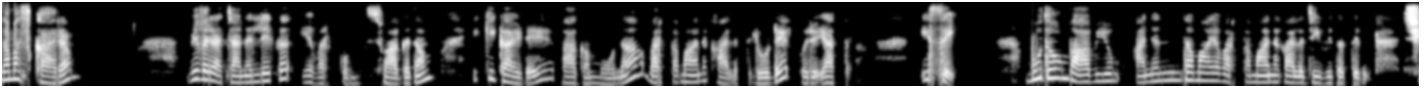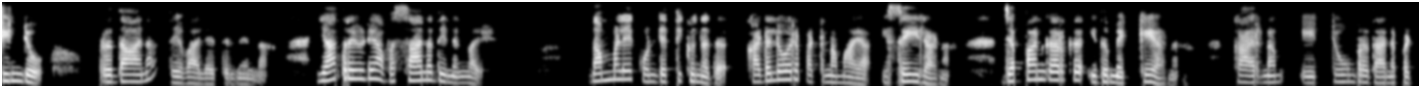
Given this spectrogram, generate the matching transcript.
നമസ്കാരം. വിവര ചാനലിലേക്ക് ഏവർക്കും സ്വാഗതം. ഇക്കിഗായുടെ ഭാഗം മൂന്ന് വർത്തമാന കാലത്തിലൂടെ ഒരു യാത്ര. ഇസൈ ഭൂതവും ഭാവിയും അനന്തമായ വർത്തമാനകാല ജീവിതത്തിൽ ഷിൻഡോ പ്രധാന ദേവാലയത്തിൽ നിന്ന്. യാത്രയുടെ അവസാന ദിനങ്ങൾ നമ്മളെ കൊണ്ടെത്തിക്കുന്നത് കടലോര പട്ടണമായ ഇസയിലാണ്. ജപ്പാൻകാർക്ക് ഇത് മെക്കയാണ്. കാരണം ഏറ്റവും പ്രധാനപ്പെട്ട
